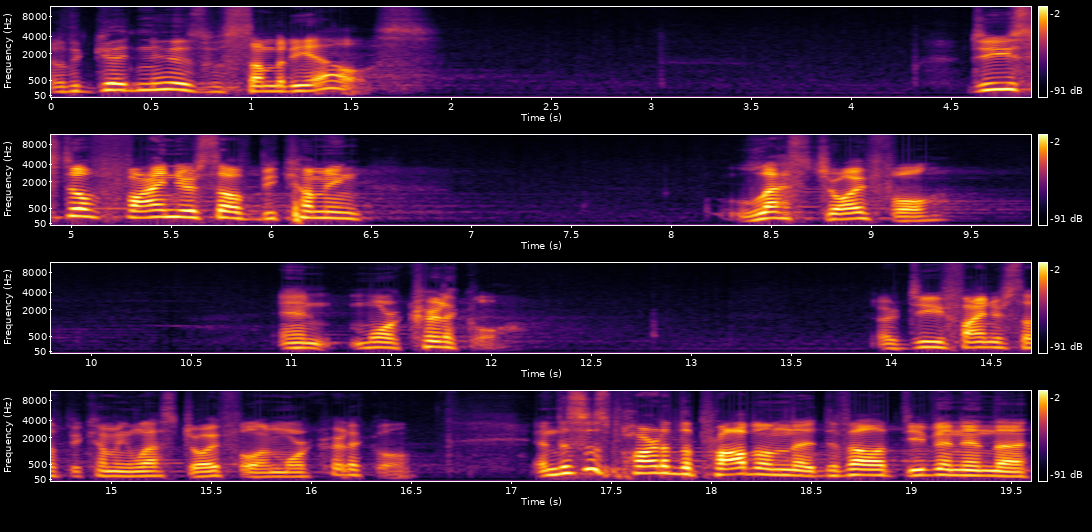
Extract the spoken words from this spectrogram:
or the good news with somebody else? Do you still find yourself becoming less joyful and more critical? Or do you find yourself becoming less joyful and more critical? And this is part of the problem that developed even in the,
